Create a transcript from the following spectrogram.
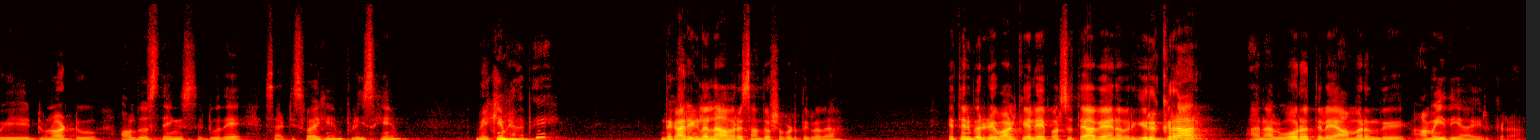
we do not do? All those things do they satisfy him please him make him happy? இந்த காரியங்களெல்லாம் அவரை சந்தோஷப்படுத்துகிறதா? எத்தனை பேருடைய வாழ்க்கையிலே பரிசுத்தாவியானவர் இருக்கிறார் ஆனால் ஓரத்திலே அமர்ந்து அமைதியாக இருக்கிறார்.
